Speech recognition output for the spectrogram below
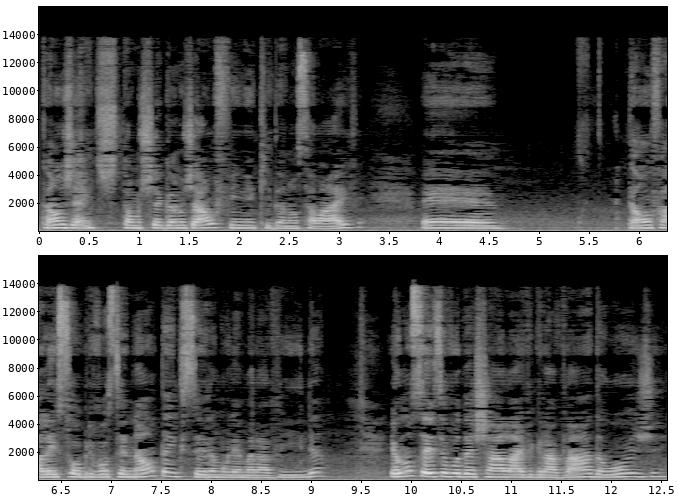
Então, gente, estamos chegando já ao fim aqui da nossa live. É... Então, eu falei sobre você não tem que ser a Mulher Maravilha. Eu não sei se eu vou deixar a live gravada hoje.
